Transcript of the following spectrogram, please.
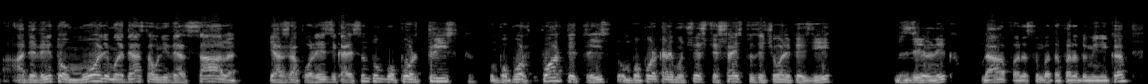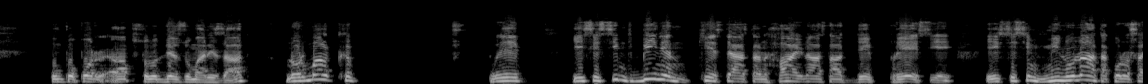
a devenit o molimă de asta universală, iar japonezii, care sunt un popor trist, un popor foarte trist, un popor care muncește 16 ore pe zi, zilnic, da, fără sâmbătă, fără duminică, un popor absolut dezumanizat, normal că ei, ei se simt bine în chestia asta, în haina asta a depresiei. Ei se simt minunat acolo așa,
